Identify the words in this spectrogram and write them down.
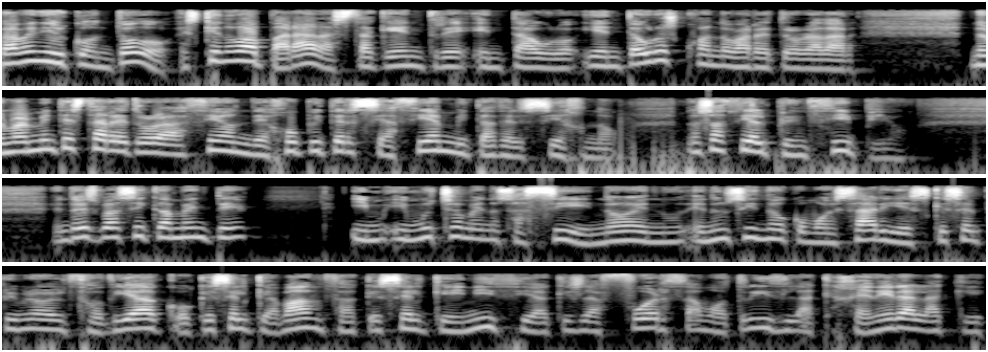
va a venir con todo. Es que no va a parar hasta que entre en Tauro. Y en Tauro es cuando va a retrogradar. Normalmente esta retrogradación de Júpiter se hacía en mitad del signo, no se hacía al principio. Entonces, básicamente, y, mucho menos así, ¿no? En en un, signo como es Aries, que es el primero del zodiaco, que es el que avanza, que es el que inicia, que es la fuerza motriz, la que genera, la que,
